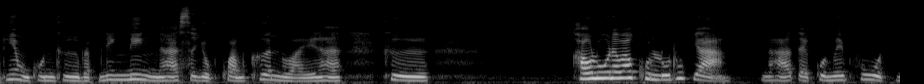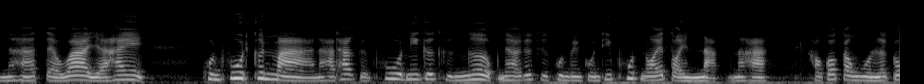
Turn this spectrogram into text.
ดเหี้ยมของคุณคือแบบนิ่งๆนะคะสยบความเคลื่อนไหวนะคะ คือเขารู้นะว่าคุณรู้ทุกอย่างนะคะ แต่คุณไม่พูดนะคะ แต่ว่าอย่าให้คุณพูดขึ้นมานะคะ ถ้าเกิดพูดนี่ก็คือเงิบนะคะ ก็คือคุณเป็นคนที่พูดน้อยต่อยหนักนะคะ เขาก็กังวลแล้วก็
